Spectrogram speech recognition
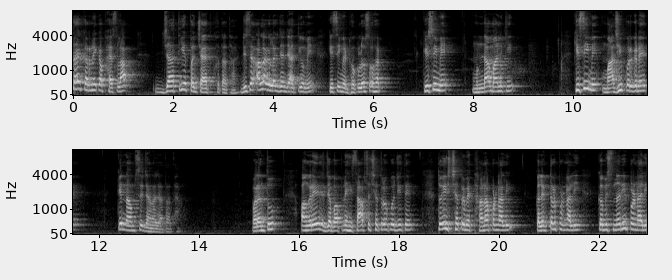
तय करने का फैसला जातीय पंचायत होता था, जिसे अलग अलग जनजातियों में किसी में ढोकलो सोहर किसी में मुंडा मानकी, किसी में माझी परगणे के नाम से जाना जाता था। परंतु अंग्रेज़ जब अपने हिसाब से क्षेत्रों को जीते तो इस क्षेत्र में थाना प्रणाली, कलेक्टर प्रणाली, कमिश्नरी प्रणाली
